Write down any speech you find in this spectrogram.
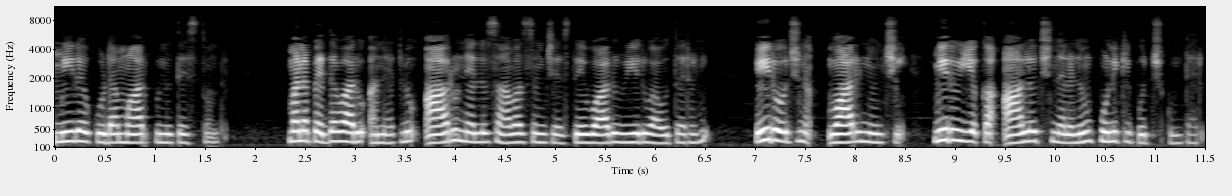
మీలో కూడా మార్పును తెస్తుంది. మన పెద్దవారు అన్నట్లు ఆరు నెలలు సావాసం చేస్తే వారు వీరు అవుతారని ఈ రోజున వారి నుంచి మీరు ఈ యొక్క ఆలోచనలను పుణికి పుచ్చుకుంటారు.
